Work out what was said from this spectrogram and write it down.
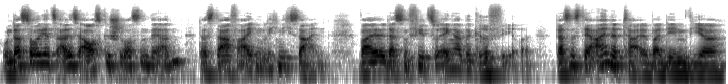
Und das soll jetzt alles ausgeschlossen werden? Das darf eigentlich nicht sein, weil das ein viel zu enger Begriff wäre. Das ist der eine Teil, bei dem wir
